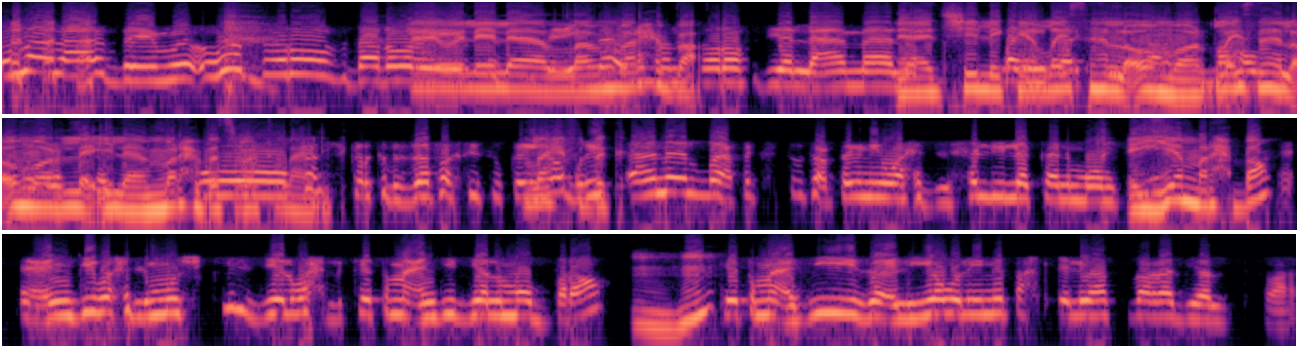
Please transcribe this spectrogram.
والله العظيم والظروف ضروري أيوة لا لا، الله مرحبا. الظروف ديال العمل هادشي اللي كاين الله يسهل الأمور الله يسهل الأمور لا إله. مرحبا تبارك الله عليك. كنشكرك بزاف أختي سكينة. بغيت أنا الله يعطيك الصحة تعطيني واحد الحل إلا كان ممكن. اييه مرحبا. عندي واحد المشكل ديال واحد الكيطمة عندي ديال الموبرة. كيطمة عزيزة عليا وليني طاحت عليها الصباغه ديال الضفار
